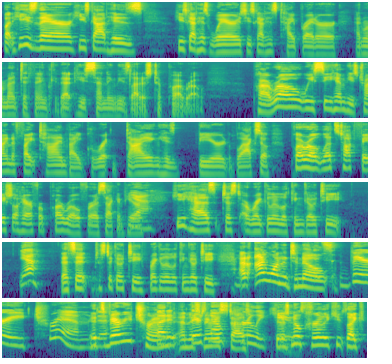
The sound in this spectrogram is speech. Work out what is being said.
but he's there he's got his he's got his wares he's got his typewriter and we're meant to think that he's sending these letters to poirot poirot we see him he's trying to fight time by gr- dyeing his beard black so poirot let's talk facial hair for poirot for a second here Yeah. he has just a regular looking goatee Yeah. That's it just a goatee regular looking goatee and i wanted to know It's very trimmed. it's very trimmed it- and it's very no stylish. There's no curly cues. Like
